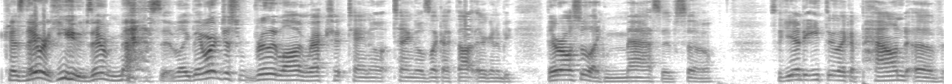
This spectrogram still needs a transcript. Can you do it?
because they were huge they were massive like they weren't just really long rectangles like i thought they were going to be they were also like massive so so you had to eat through like a pound of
